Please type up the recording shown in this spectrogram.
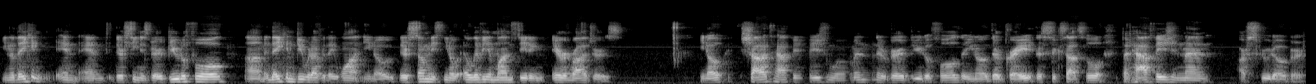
You know, they can and, and they're seen as very beautiful, um, and they can do whatever they want. You know, there's so many. You know, Olivia Munn's dating Aaron Rodgers. You know, shout out to half Asian women. They're very beautiful. They, you know, they're great. They're successful. But half Asian men are screwed over.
